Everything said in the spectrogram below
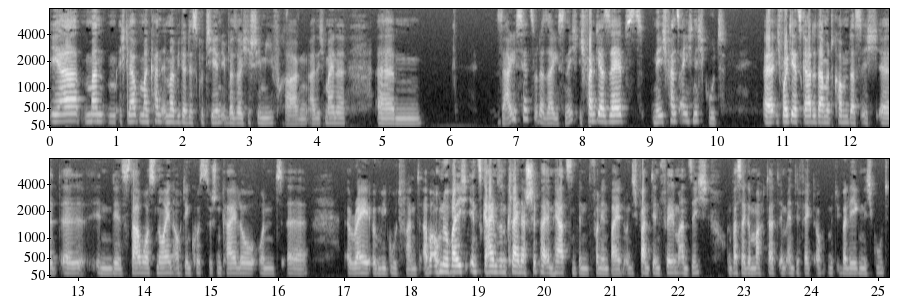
ja, man, ich glaube, man kann immer wieder diskutieren über solche Chemiefragen. Also ich meine, ähm, sage ich es jetzt oder sage ich es nicht? Ich fand ja selbst, nee, ich fand es eigentlich nicht gut. Äh, ich wollte jetzt gerade damit kommen, dass ich äh, äh, in den Star Wars 9 auch den Kuss zwischen Kylo und äh, Ray irgendwie gut fand. Aber auch nur, weil ich insgeheim so ein kleiner Schipper im Herzen bin von den beiden. Und ich fand den Film an sich und was er gemacht hat im Endeffekt auch mit Überlegen nicht gut.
